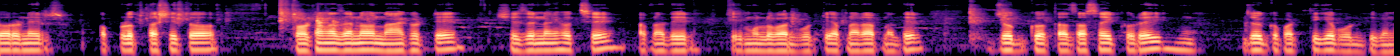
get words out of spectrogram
ধরনের অপ্রত্যাশিত ঘটনা যেন না ঘটে, সেজন্যই হচ্ছে আপনাদের এই মূল্যবান ভোটটি আপনারা আপনাদের যোগ্যতা যাচাই করেই যোগ্য প্রার্থীকে ভোট দিবেন।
